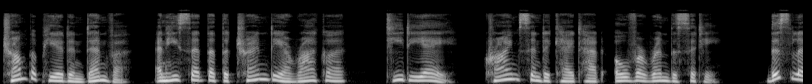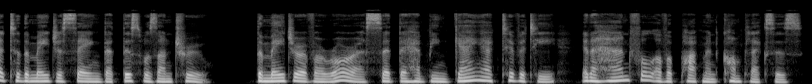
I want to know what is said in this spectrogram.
Trump appeared in Denver, and he said that the Tren de TDA, crime syndicate had overrun the city. This led to the major saying that this was untrue. The major of Aurora said there had been gang activity in a handful of apartment complexes,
